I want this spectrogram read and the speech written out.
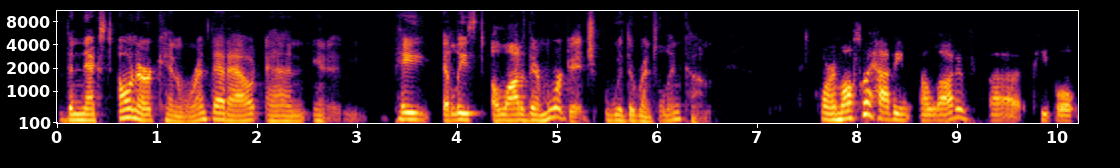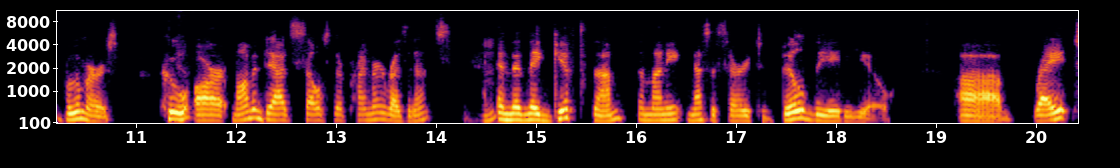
the next owner can rent that out and you know, pay at least a lot of their mortgage with the rental income. Or I'm also having a lot of uh, people, boomers, who yeah. are mom and dad sells their primary residence mm-hmm. and then they gift them the money necessary to build the ADU, um, right?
